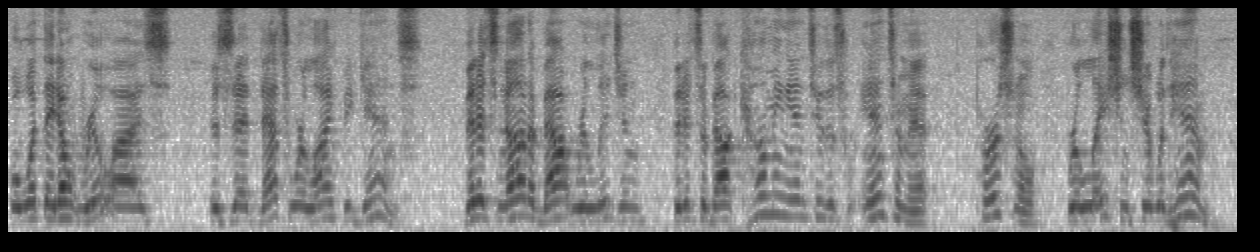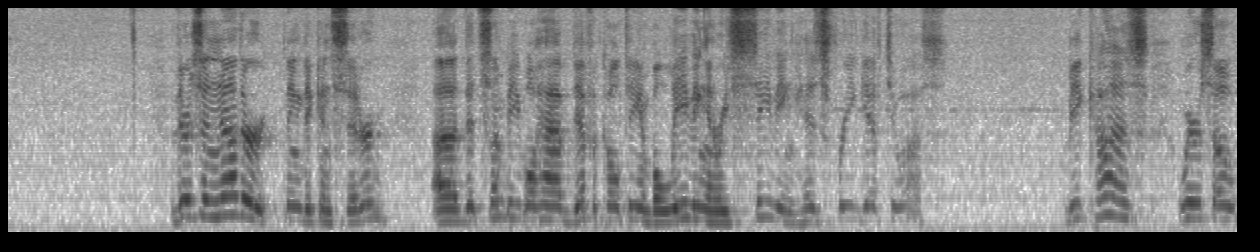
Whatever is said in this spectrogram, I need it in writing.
Well, what they don't realize is that that's where life begins. That it's not about religion, that it's about coming into this intimate, personal relationship with Him. There's another thing to consider uh, that some people have difficulty in believing and receiving His free gift to us. Because we're so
